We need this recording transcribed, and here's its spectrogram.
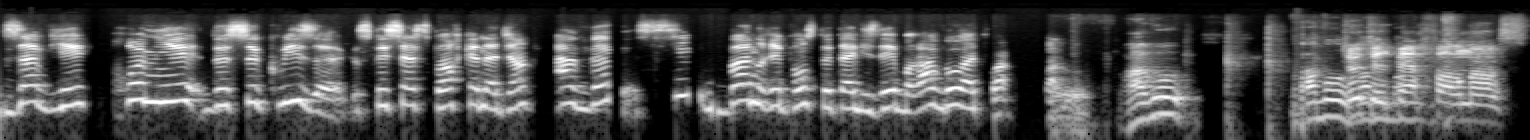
Xavier, premier de ce quiz spécial sport canadien avec six bonnes réponses totalisées. Bravo à toi. Bravo. Bravo. Bravo. Toute une performance.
